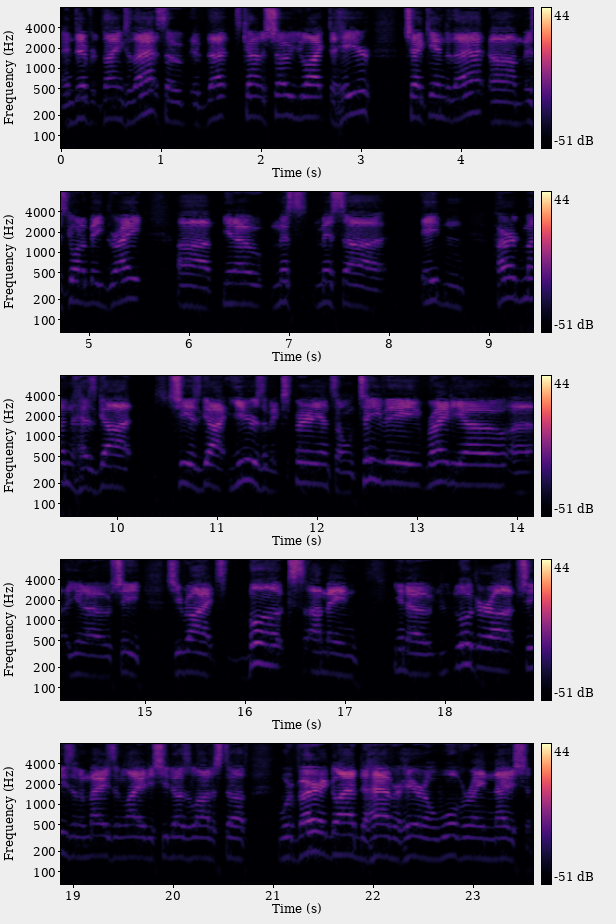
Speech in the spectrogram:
and different things of that. So if that's kind of show you like to hear, check into that. Um, it's going to be great. Uh, you know, Miss Miss uh, Eden Herdman has got she has got years of experience on TV, radio. You know, she she writes books. I mean, you know, look her up. She's an amazing lady. She does a lot of stuff. We're very glad to have her here on Wolverine Nation.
